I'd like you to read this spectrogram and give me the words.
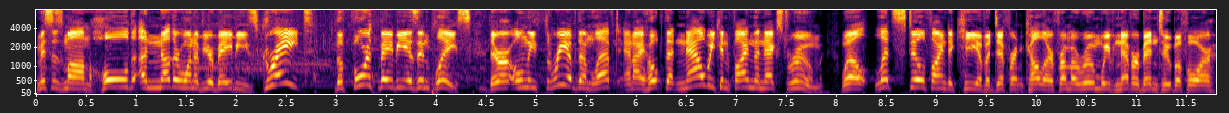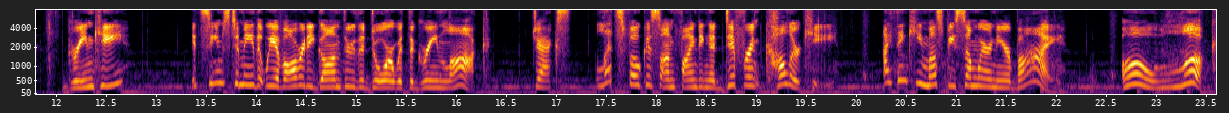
Mrs. Mom, hold another one of your babies. Great! The fourth baby is in place. There are only three of them left, and I hope that now we can find the next room. Well, let's still find a key of a different color from a room we've never been to before. Green key? It seems to me that we have already gone through the door with the green lock. Jax, let's focus on finding a different color key. I think he must be somewhere nearby. Oh, look!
